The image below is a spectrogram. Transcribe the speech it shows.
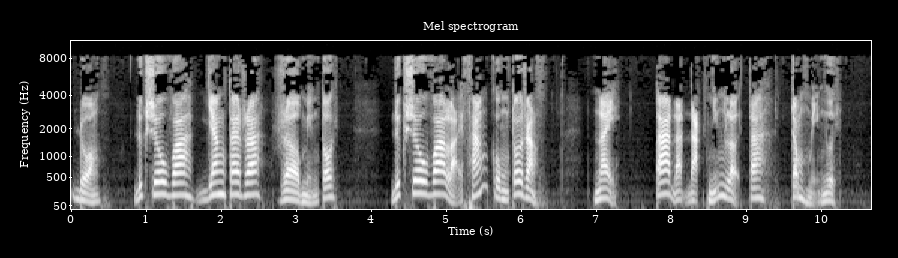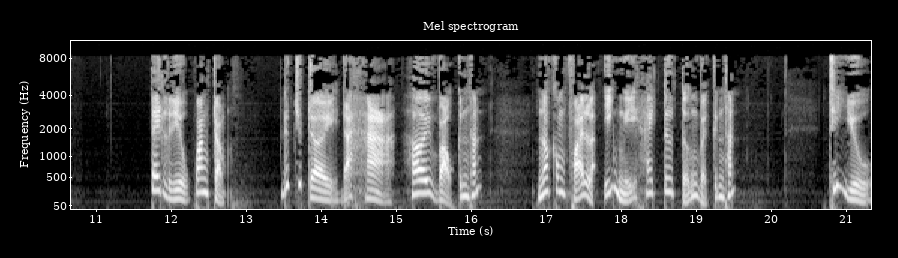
Đoạn, Đức Sô Va giang tay ra rờ miệng tôi. Đức Sô Va lại phán cùng tôi rằng, này, ta đã đặt những lời ta trong miệng ngươi. Đây là điều quan trọng. Đức Chúa Trời đã hà hơi vào Kinh Thánh. Nó không phải là ý nghĩ hay tư tưởng về Kinh Thánh. Thí dụ,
